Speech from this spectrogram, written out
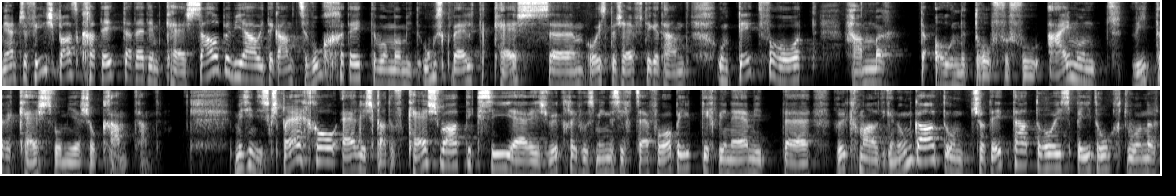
Wir haben schon viel Spass gehabt dort an dem Cache selber, wie auch in der ganzen Woche dort, wo wir mit ausgewählten Caches äh, uns beschäftigt haben. Und dort vor Ort haben wir den Owner getroffen von einem und weiteren Caches, die wir schon gekannt haben. Wir sind ins Gespräch gekommen, er ist gerade auf Cash-Wartung gewesen, er ist wirklich aus meiner Sicht sehr vorbildlich, wie er mit äh, Rückmeldungen umgeht und schon dort hat er uns beeindruckt, wo er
